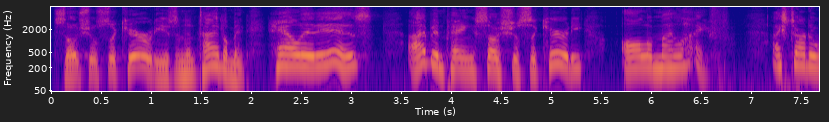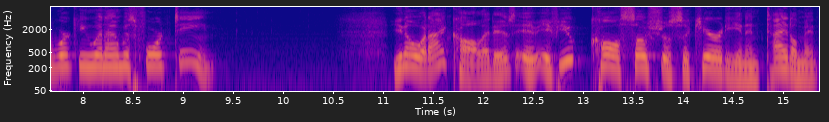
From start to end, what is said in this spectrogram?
Social Security is an entitlement. Hell, it is. I've been paying Social Security all of my life. I started working when I was 14. You know what I call it is if you call Social Security an entitlement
